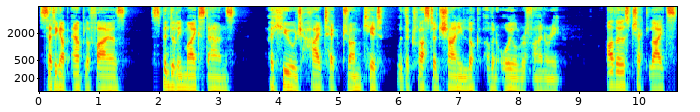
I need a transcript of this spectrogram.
setting up amplifiers, spindly mic stands, a huge high-tech drum kit with the clustered shiny look of an oil refinery. Others checked lights,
